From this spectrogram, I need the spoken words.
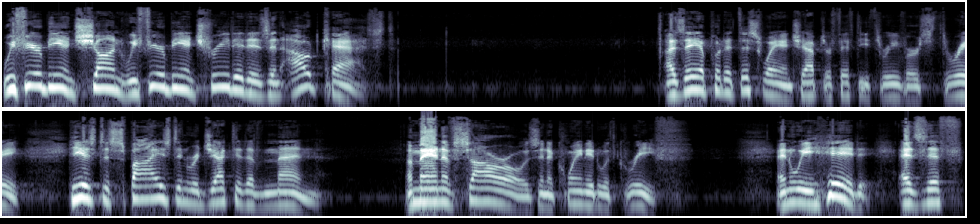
We fear being shunned. We fear being treated as an outcast. Isaiah put it this way in chapter 53, verse 3 He is despised and rejected of men, a man of sorrows and acquainted with grief. And we hid as if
